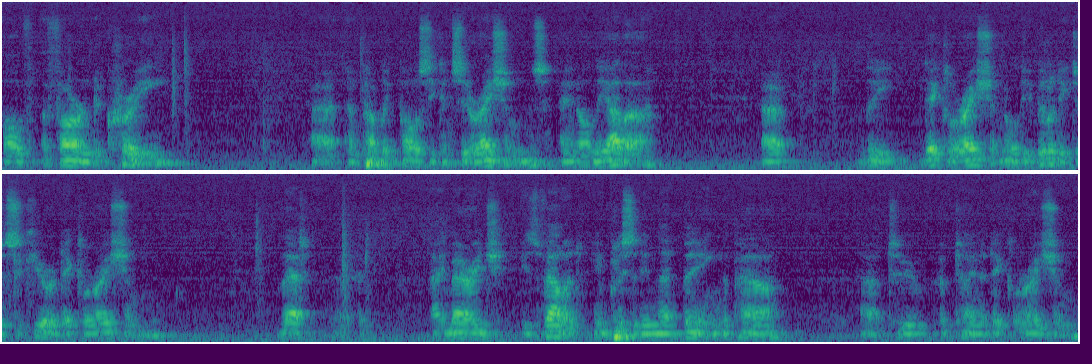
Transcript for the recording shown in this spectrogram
of a foreign decree uh, and public policy considerations, and on the other, uh, the declaration or the ability to secure a declaration that uh, a marriage is valid, implicit in that being the power uh, to obtain a declaration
